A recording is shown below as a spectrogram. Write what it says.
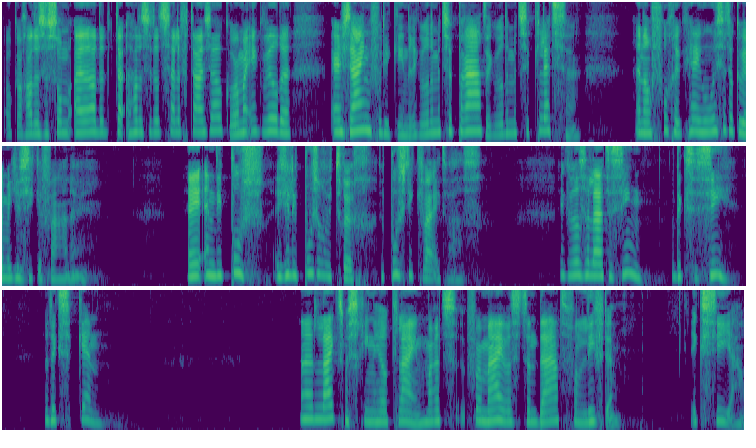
Ook al hadden ze, som, uh, hadden, hadden ze dat zelf thuis ook hoor. Maar ik wilde er zijn voor die kinderen. Ik wilde met ze praten, ik wilde met ze kletsen. En dan vroeg ik, hey, hoe is het ook weer met je zieke vader? hey, en die poes, is jullie poes alweer terug? De poes die kwijt was. Ik wil ze laten zien dat ik ze zie, dat ik ze ken. En het lijkt misschien heel klein, maar het, voor mij was het een daad van liefde. Ik zie jou.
